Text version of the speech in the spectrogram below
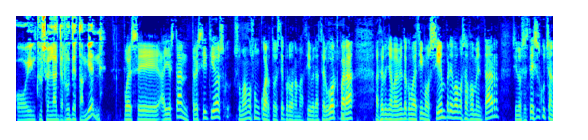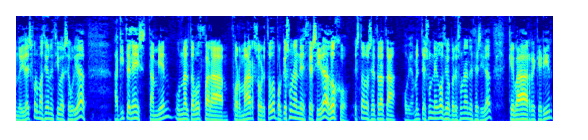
o incluso en las de Rutes también. Pues eh, ahí están, tres sitios, sumamos un cuarto de este programa, Cyber para hacer un llamamiento, como decimos, siempre vamos a fomentar, si nos estáis escuchando y dais formación en ciberseguridad, Aquí tenéis también un altavoz para formar, sobre todo porque es una necesidad. Ojo, esto no se trata, obviamente es un negocio, pero es una necesidad que va a requerir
